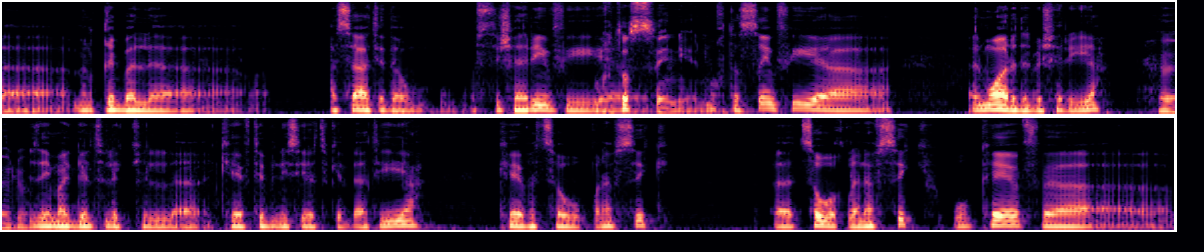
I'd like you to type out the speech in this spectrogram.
آه من قبل آه أساتذة واستشاريين في مختصين يعني. مختصين في آه، الموارد البشرية. حلو. زي ما قلت لك كيف تبني سيرتك الذاتية كيف تسوق نفسك آه، تسوق لنفسك وكيف آه،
